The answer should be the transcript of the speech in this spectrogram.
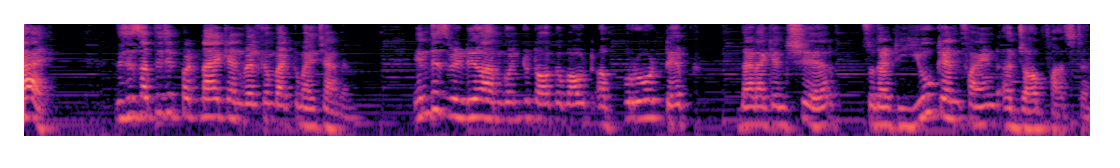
Hi, this is Satyajit Pattnaik and welcome back to my channel. In this video, I'm going to talk about a pro tip that I can share so that you can find a job faster.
